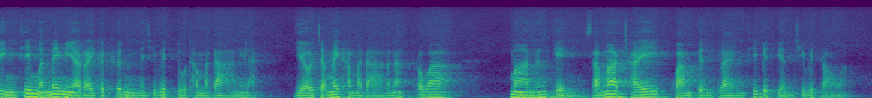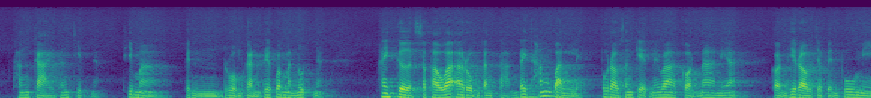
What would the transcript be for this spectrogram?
สิ่งที่เหมือนไม่มีอะไรเกิดขึ้นในชีวิตดูธรรมดานี่แหละ เดี๋ยวจะไม่ธรรมดาแล้วนะ เพราะว่ามานั้นเก่งสามารถใช้ความเปลี่ยนแปลงที่เบียดเบียนชีวิตเราอะทั้งกายทั้งจิตเนี่ยที่มาเป็นรวมกันเรียกว่ามนุษย์เนี่ยให้เกิดสภาวะอารมณ์ต่างๆ ได้ทั้งวันเลย พวกเราสังเกตไหมว่าก่อนหน้านี้ก่อนที่เราจะเป็นผู้มี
